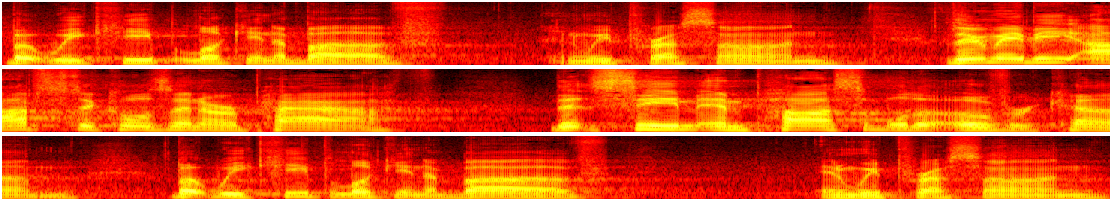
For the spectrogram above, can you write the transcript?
but we keep looking above and we press on. There may be obstacles in our path that seem impossible to overcome, but we keep looking above and we press on.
